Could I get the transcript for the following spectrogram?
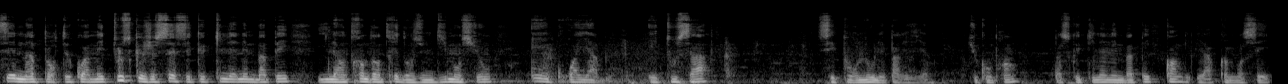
c'est n'importe quoi. Mais tout ce que je sais, c'est que Kylian Mbappé, il est en train d'entrer dans une dimension incroyable. Et tout ça, c'est pour nous, les Parisiens. Tu comprends? Parce que Kylian Mbappé, quand il a commencé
